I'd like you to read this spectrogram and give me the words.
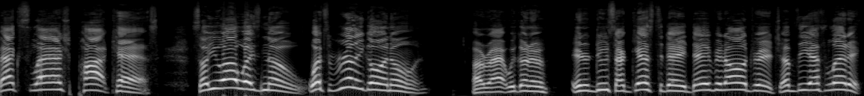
backslash podcast. So you always know what's really going on. All right, we're going to introduce our guest today, David Aldridge of The Athletic.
